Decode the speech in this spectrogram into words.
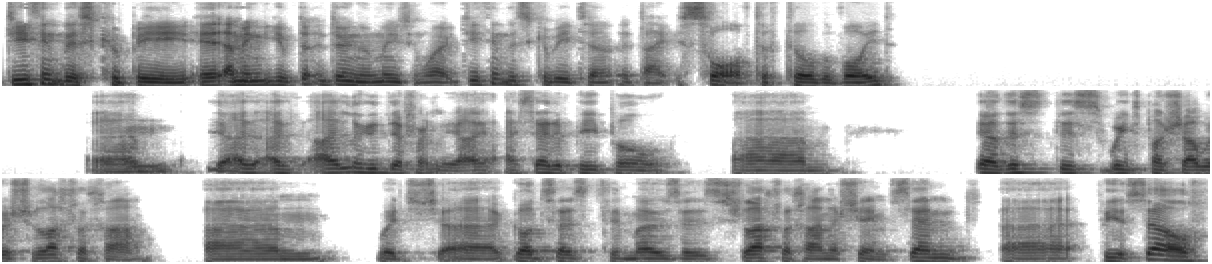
do you think this could be i mean you're doing amazing work. Do you think this could be to like sort of to fill the void? Um, yeah I, I, look at it differently. I, I say to people um, yeah this this week's parsha was shalach lecha um, which uh, god says to moses shalach lecha nashim send uh, for yourself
